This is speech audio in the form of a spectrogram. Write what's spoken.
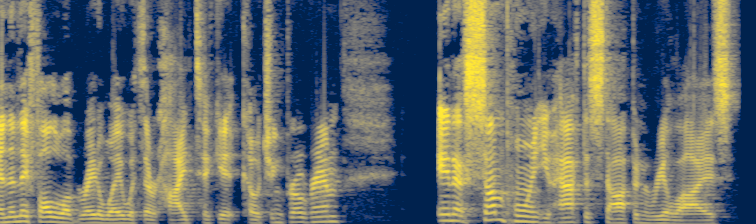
and then they follow up right away with their high ticket coaching program. And at some point, you have to stop and realize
